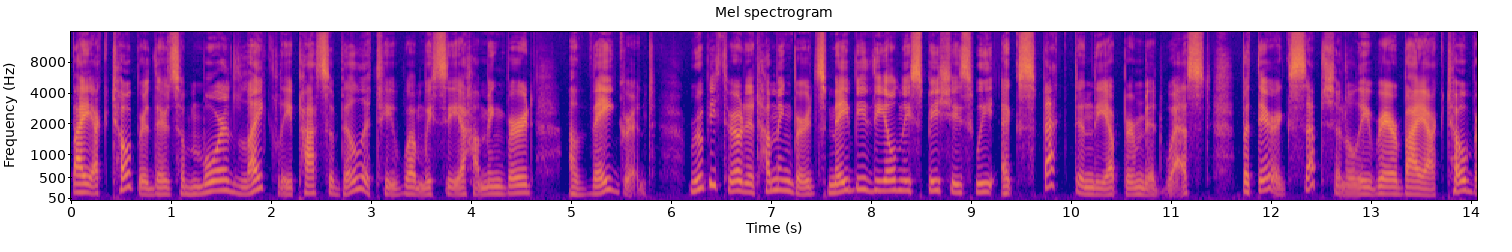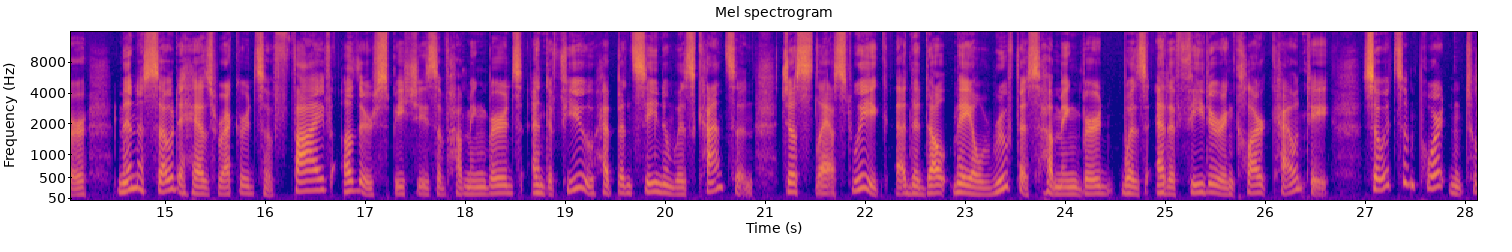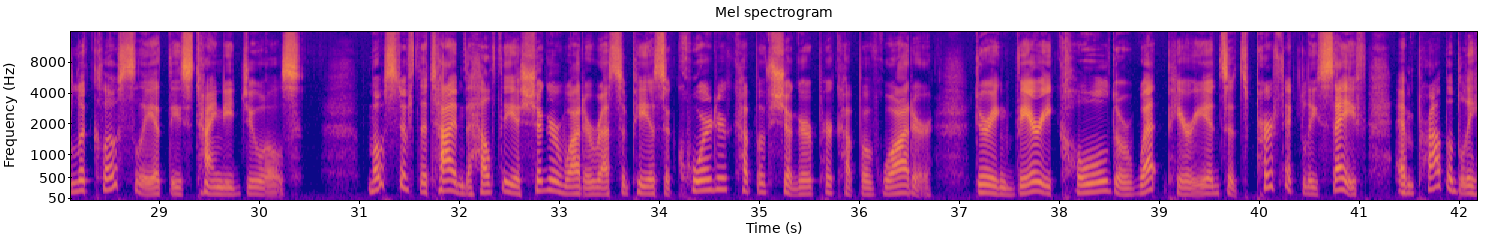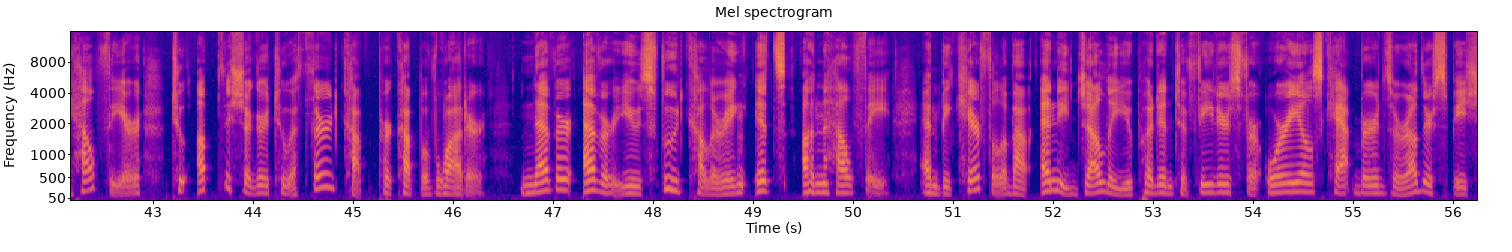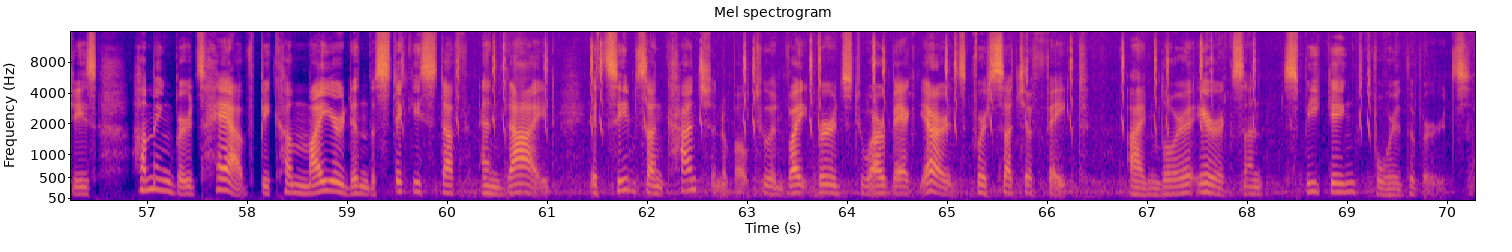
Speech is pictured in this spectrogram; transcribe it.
By October, there's a more likely possibility when we see a hummingbird a vagrant. Ruby throated hummingbirds may be the only species we expect in the upper Midwest, but they're exceptionally rare by October. Minnesota has records of five other species of hummingbirds, and a few have been seen in Wisconsin. Just last week, an adult male rufous hummingbird was at a feeder in Clark County, so it's important to look closely at these tiny jewels. Most of the time, the healthiest sugar water recipe is a quarter cup of sugar per cup of water. During very cold or wet periods, it's perfectly safe and probably healthier to up the sugar to a third cup per cup of water. Never ever use food coloring, it's unhealthy. And be careful about any jelly you put into feeders for orioles, catbirds, or other species. Hummingbirds have become mired in the sticky stuff and died. It seems unconscionable to invite birds to our backyards for such a fate. I'm Laura Erickson, speaking for the birds.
